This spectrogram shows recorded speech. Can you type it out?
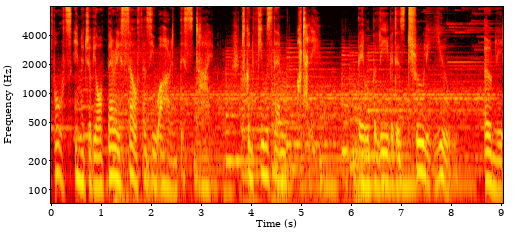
false image of your very self as you are in this time, to confuse them utterly. They will believe it is truly you. Only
